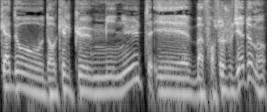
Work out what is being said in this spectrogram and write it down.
cadeau dans quelques minutes. Et bah, François, je vous dis à demain.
